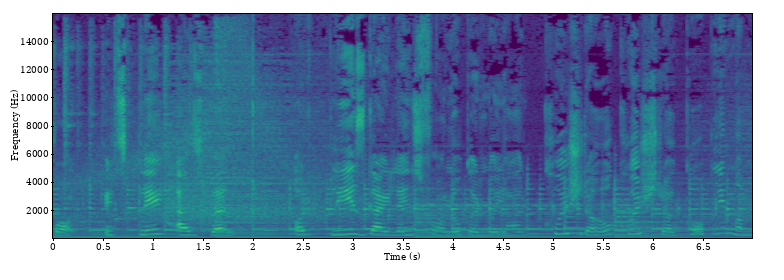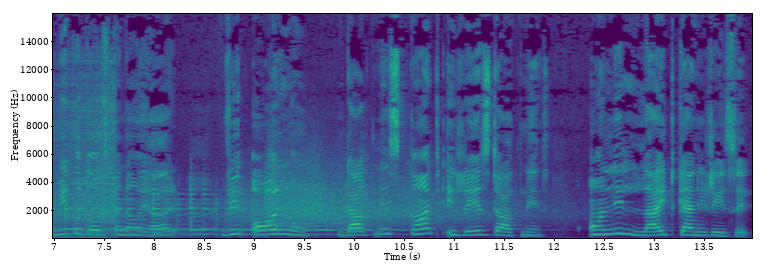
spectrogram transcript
for it's played as well और प्लीज़ गाइडलाइंस फॉलो कर लो यार। खुश रहो, खुश रखो। अपनी मम्मी को दोस्त बनाओ यार। We all know darkness can't erase darkness only light can erase it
